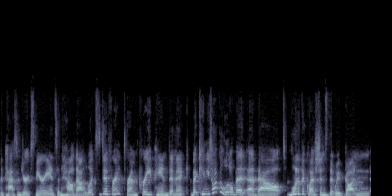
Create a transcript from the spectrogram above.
the passenger experience and how that looks different from pre pandemic. But can you talk a little bit about one of the questions that we've gotten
